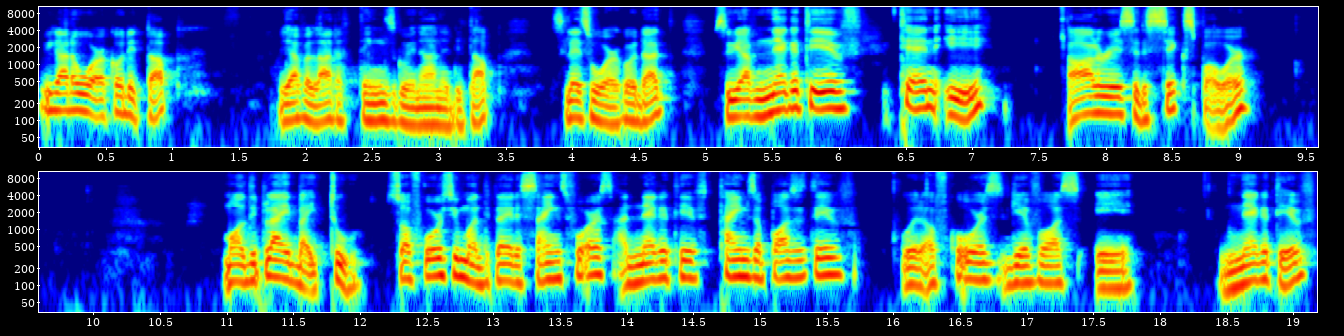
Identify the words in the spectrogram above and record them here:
we got to work out the top we have a lot of things going on at the top. So let's work with that. So we have negative 10a all raised to the 6th power multiplied by 2. So of course you multiply the signs for us. A negative times a positive will of course give us a negative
